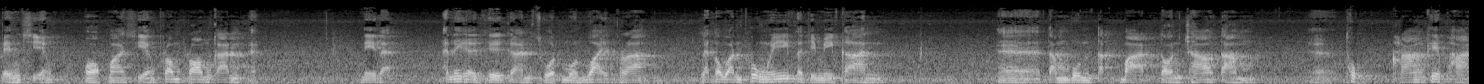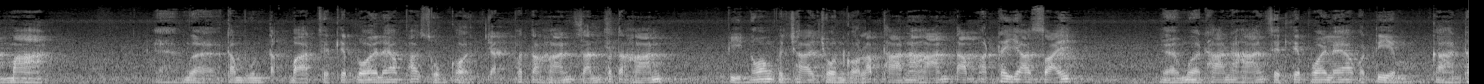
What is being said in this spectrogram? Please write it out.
เป็นเสียงออกมาเสียงพร้อม ๆกันนี่แหละ อันนี้ก็คือการสวดมนต์ไหว้พระ และก็วันพรุ่งนี้ก็จะมีการตำบุญตักบาตรตอนเช้าตามทุกครั้งที่ผ่านมา เมื่อทำบุญตักบาตรเสร็จเรียบร้อยแล้ว พระสงฆ์ก็จัดพัตหารสันพัตหารพี่น้องประชาชนก็รับทานอาหารตามอัธยาศัยเมื่อทานอาหารเสร็จเรียบร้อยแล้วก็เตรียมการถ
